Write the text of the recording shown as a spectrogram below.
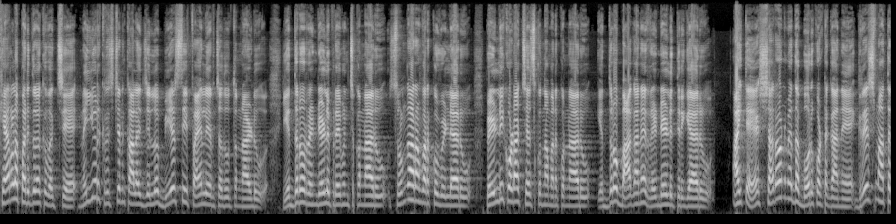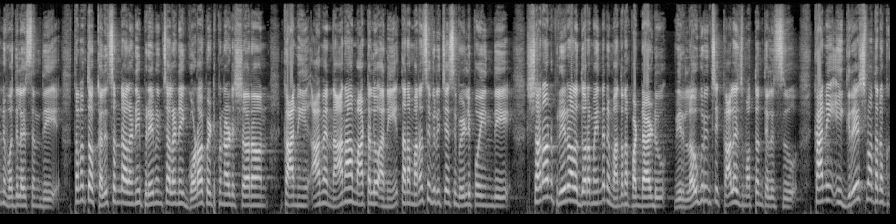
కేరళ పరిధిలోకి వచ్చే నెయ్యూరు క్రిస్టియన్ కాలేజీలో బీఎస్సీ ఫైనల్ ఇయర్ చదువుతున్నాడు. ఇద్దరు రెండేళ్ళు ప్రేమించుకున్నారు. శృంగారం వరకు వెళ్ళారు పెళ్ళి కూడా చేసుకుందాం అనుకున్నారు ఇద్దరు బాగానే రెండేళ్ళు తిరిగారు. అయితే శరవణ్ మీద బోరు కొట్టగానే గ్రేష్మ అతన్ని వదిలేసింది. తనతో కలిసి ఉండాలని ప్రేమించాలని గొడవ పెట్టుకున్నాడు షరోన్. కానీ ఆమె నానా మాటలు అని తన మనసు విరిచేసి వెళ్ళిపోయింది. షరోన్ ప్రియురాలు దూరమైందని మదన పడ్డాడు వీరి లవ్ గురించి కాలేజ్ మొత్తం తెలుసు. కానీ ఈ గ్రేష్మ తనకు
